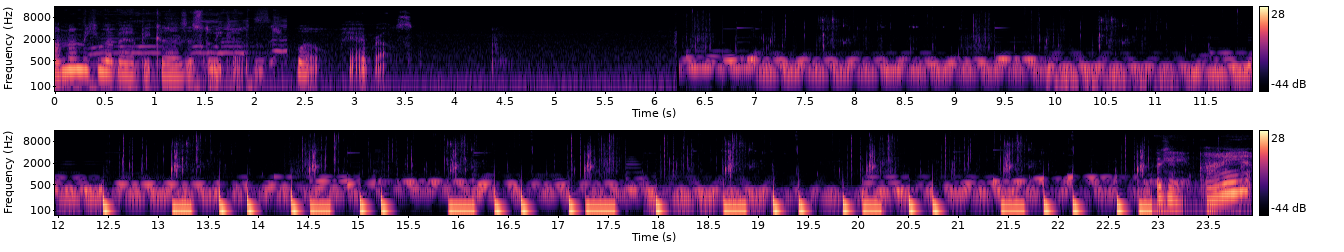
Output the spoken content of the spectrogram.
I'm not making my bed because it's the weekend. Whoa, my eyebrows. Okay, I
